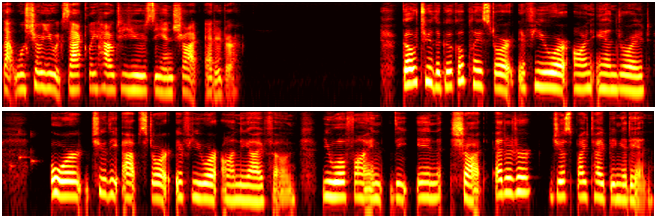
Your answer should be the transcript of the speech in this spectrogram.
that will show you exactly how to use the InShot editor. Go to the Google Play Store if you are on Android or to the App Store if you are on the iPhone. You will find the InShot editor just by typing it in.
